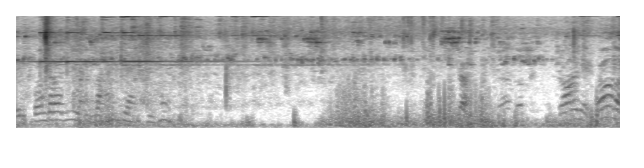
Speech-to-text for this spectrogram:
एक पंधरा दिवस लहान घ्या की, हं. या. काय नाही, का ना?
